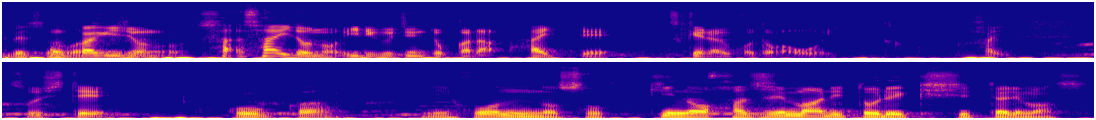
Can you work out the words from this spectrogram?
別の本会議場のササイドの入り口のとこから入ってつけられることが多い。はい。そして、ここが、日本の速記の始まりと歴史ってあります。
